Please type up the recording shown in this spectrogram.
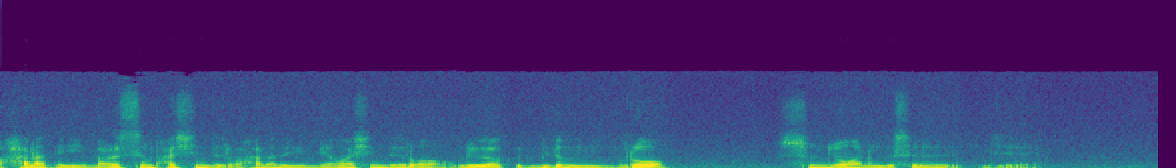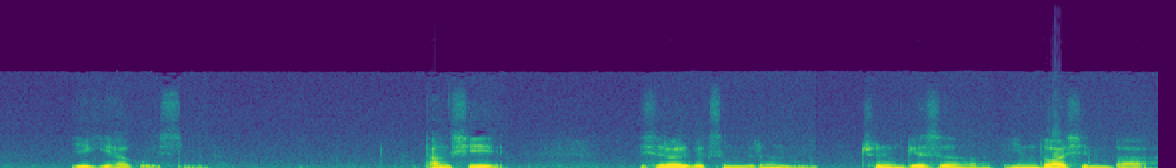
하나님이 말씀하신 대로 하나님이 명하신 대로 우리가 그 믿음으로 순종하는 것을 이제 얘기하고 있습니다. 당시 이스라엘 백성들은 주님께서 인도하시는 바,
